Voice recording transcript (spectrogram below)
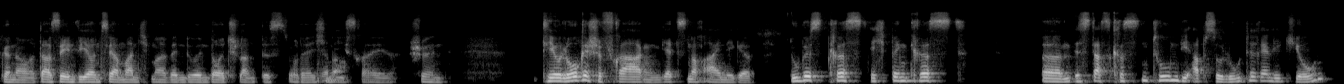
Genau, da sehen wir uns ja manchmal, wenn du in Deutschland bist oder ich genau. in Israel. Schön. Theologische Fragen, jetzt noch einige. Du bist Christ, ich bin Christ. Ähm, ist das Christentum die absolute Religion?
